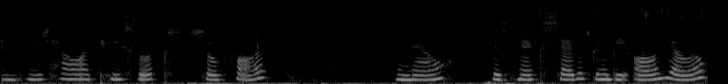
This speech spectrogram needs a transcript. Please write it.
And here's how our piece looks so far. And now this next set is going to be all yellow.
